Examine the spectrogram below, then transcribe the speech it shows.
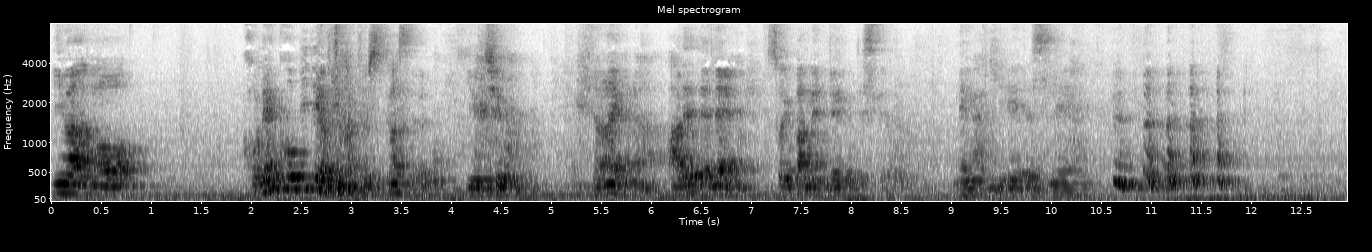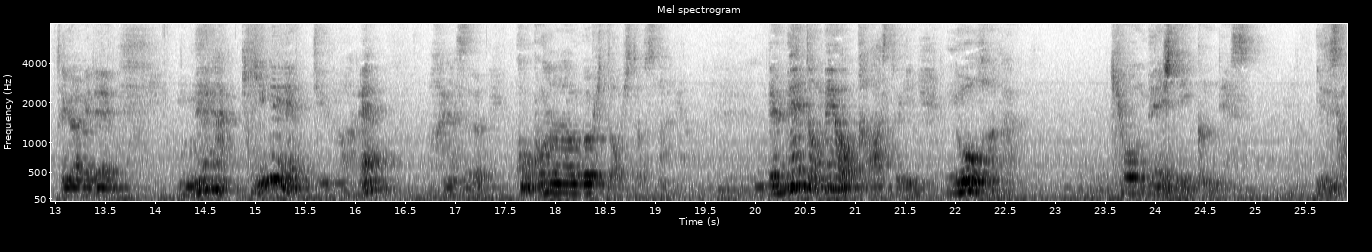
今あの子猫ビデオとかって知ってます ?YouTube 知らないかなあれでねそういう場面出るんですけど目が綺麗ですね。というわけで目が綺麗っていうのはねわかります？心の動きと一つなのよ。で目と目を交わす時脳波が共鳴していくんです。いいですか？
